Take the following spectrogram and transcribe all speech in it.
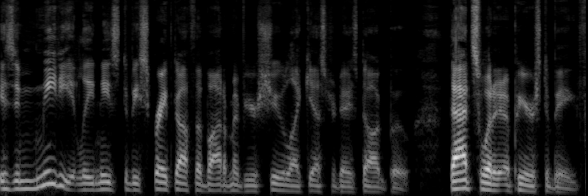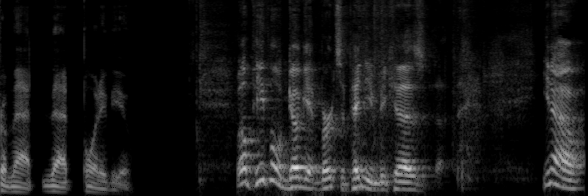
is immediately needs to be scraped off the bottom of your shoe like yesterday's dog poo. That's what it appears to be from that, that point of view. Well, people go get Bert's opinion because, you know,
